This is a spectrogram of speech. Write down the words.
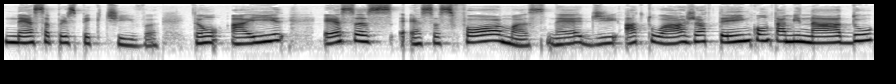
nessa perspectiva. Então aí essas, essas formas né, de atuar já têm contaminado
